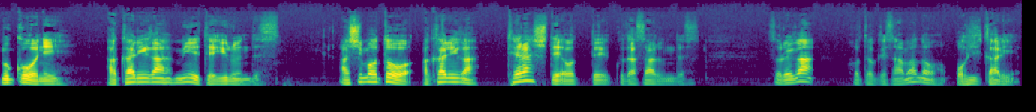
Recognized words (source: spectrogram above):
向こうに明かりが見えているんです。足元を明かりが照らしておってくださるんです。それが仏様のお光、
